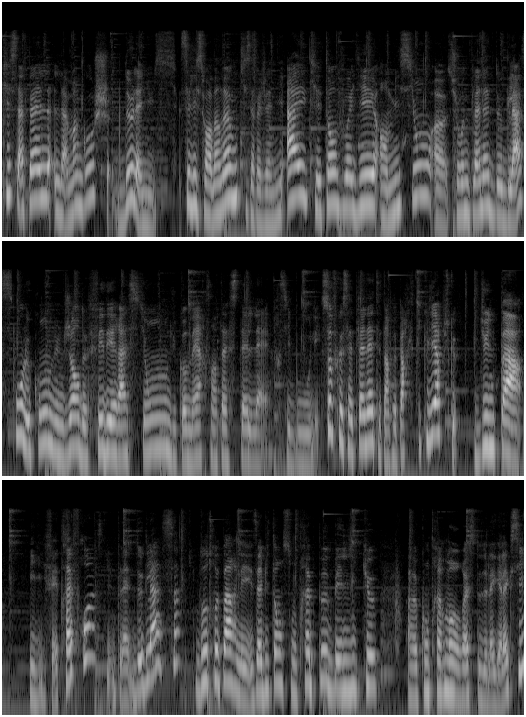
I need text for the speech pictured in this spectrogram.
qui s'appelle La main gauche de la nuit. C'est l'histoire d'un homme qui s'appelle Jenny High qui est envoyé en mission euh, sur une planète de glace pour le compte d'une genre de fédération du commerce interstellaire, si vous voulez. Sauf que cette planète est un peu particulière puisque d'une part, il y fait très froid, c'est une planète de glace. D'autre part, les habitants sont très peu belliqueux euh, contrairement au reste de la galaxie.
